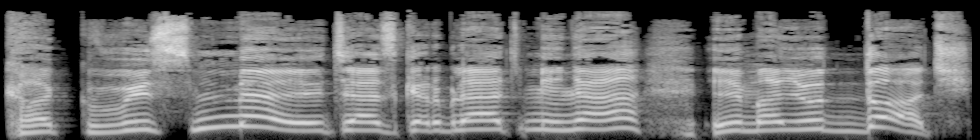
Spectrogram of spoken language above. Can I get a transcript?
«Как вы смеете оскорблять меня и мою дочь?»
